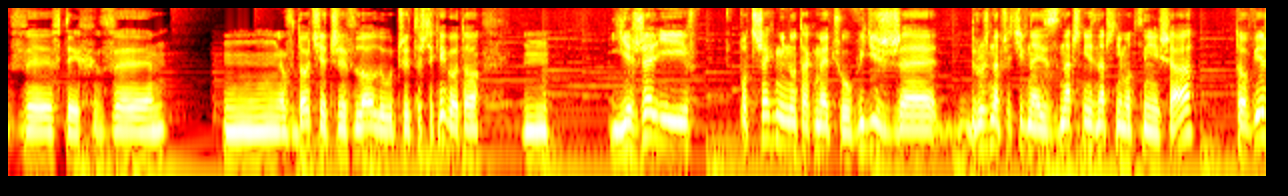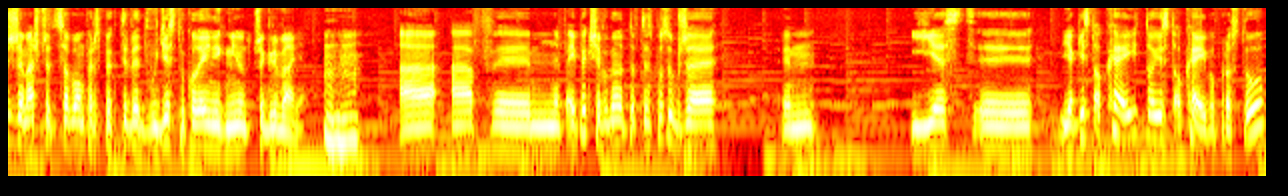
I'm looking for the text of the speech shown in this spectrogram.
w, w tych, w, mm, w docie, czy w lolu, czy coś takiego, to mm, jeżeli po trzech minutach meczu widzisz, że drużyna przeciwna jest znacznie, znacznie mocniejsza, to wiesz, że masz przed sobą perspektywę 20 kolejnych minut przegrywania. Mhm. A, a w, w Apexie wygląda to w ten sposób, że jest... Jak jest ok, to jest ok po prostu,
